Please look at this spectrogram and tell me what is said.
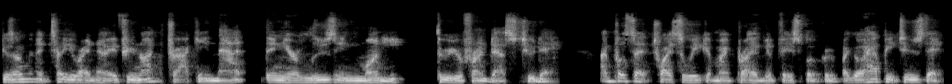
Because I'm going to tell you right now, if you're not tracking that, then you're losing money through your front desk today. I post that twice a week in my private Facebook group. I go, Happy Tuesday.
